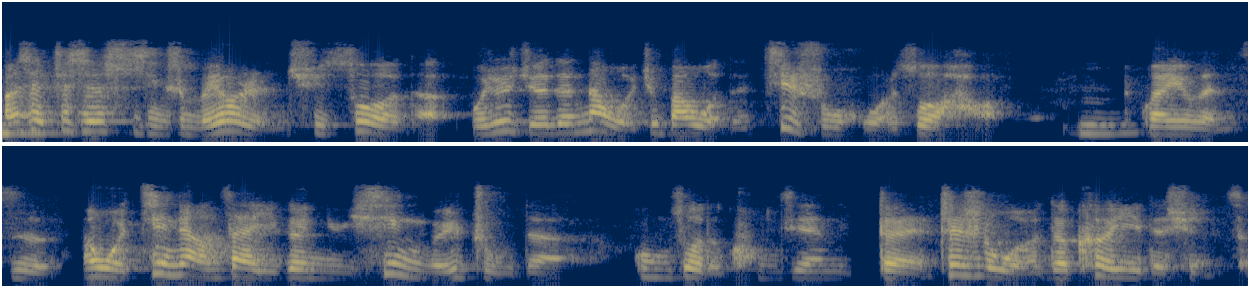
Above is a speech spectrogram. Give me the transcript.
而且这些事情是没有人去做的，我就觉得那我就把我的技术活做好，嗯，关于文字，啊，我尽量在一个女性为主的工作的空间里，对，这是我的刻意的选择，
